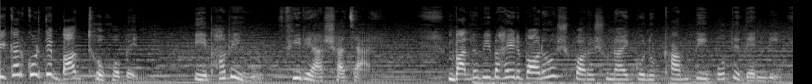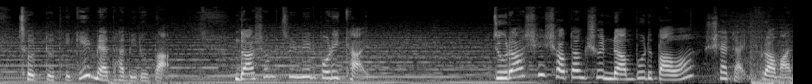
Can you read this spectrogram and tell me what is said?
স্বীকার করতে বাধ্য হবেন এভাবেও ফিরে আসা যায়। বাল্যবিবাহের পরশ পড়াশোনায় কোনো খামতি হতে দেননি ছোট্ট থেকে মেধাবী রূপা। দশম শ্রেণির পরীক্ষায় চুরাশি শতাংশ নম্বর পাওয়া সেটাই প্রমাণ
